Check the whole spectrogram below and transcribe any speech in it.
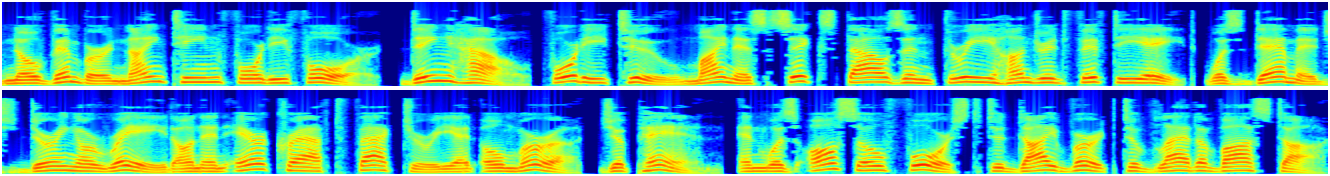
November 1944, Ding Hao 42-6358 was damaged during a raid on an aircraft factory at Omura, Japan, and was also forced to divert to Vladivostok.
